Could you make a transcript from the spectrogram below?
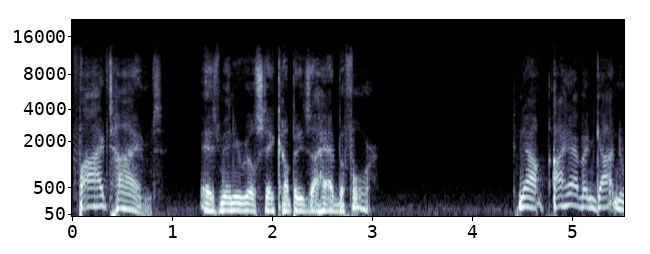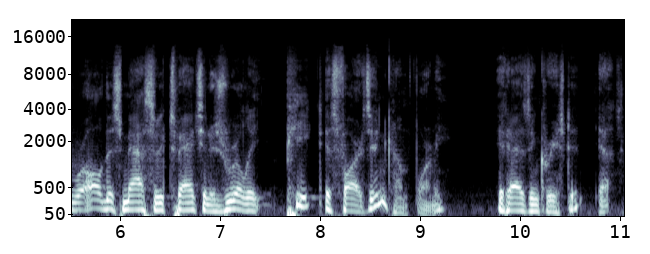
Five times as many real estate companies I had before. Now, I haven't gotten to where all this massive expansion has really peaked as far as income for me. It has increased it, yes.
